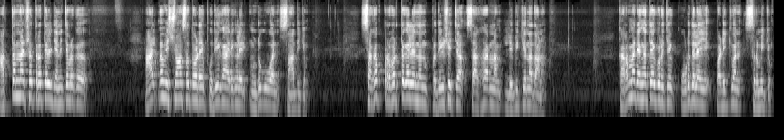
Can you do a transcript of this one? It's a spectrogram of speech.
അത്തം നക്ഷത്രത്തിൽ ജനിച്ചവർക്ക് ആത്മവിശ്വാസത്തോടെ പുതിയ കാര്യങ്ങളിൽ മുഴുകുവാൻ സാധിക്കും. സഹപ്രവർത്തകരിൽ നിന്നും പ്രതീക്ഷിച്ച സഹകരണം ലഭിക്കുന്നതാണ്. കർമ്മരംഗത്തെക്കുറിച്ച് കൂടുതലായി പഠിക്കുവാൻ ശ്രമിക്കും.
